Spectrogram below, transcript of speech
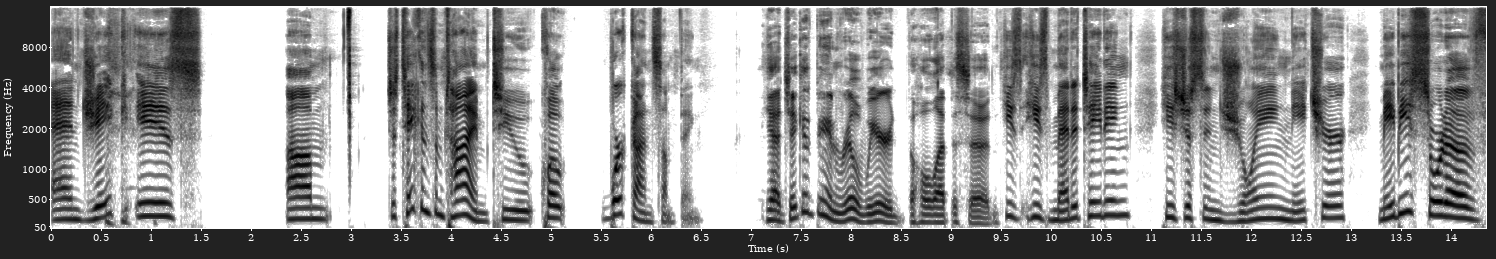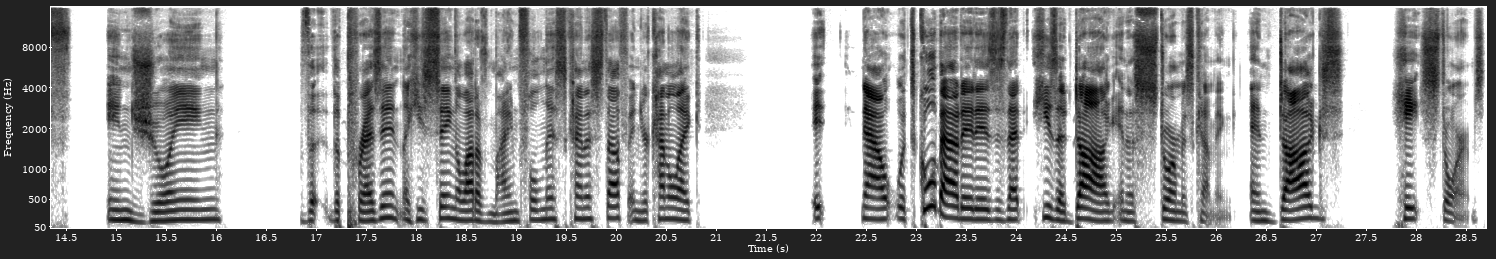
And jake is um, just taking some time to quote work on something Yeah, Jacob's being real weird the whole episode. he's he's meditating. He's just enjoying nature. Maybe sort of enjoying the the present. Like he's saying a lot of mindfulness kind of stuff and you're kind of like it now what's cool about it is is that he's a dog and a storm is coming and dogs hate storms.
